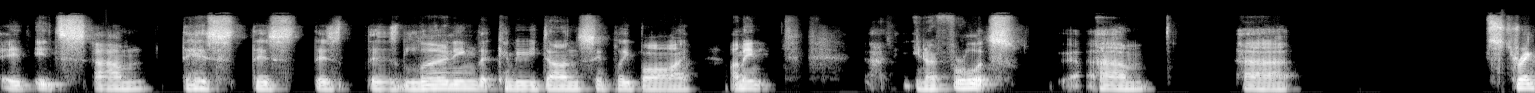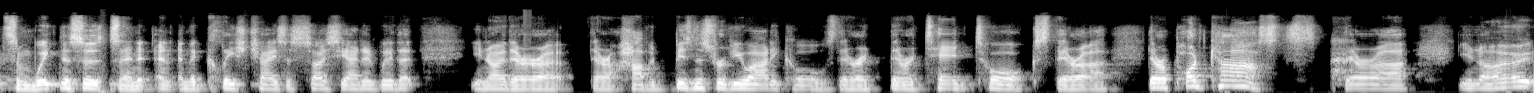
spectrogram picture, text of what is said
it, it's um, there's there's there's there's learning that can be done simply by. I mean, you know, for all its um, uh, strengths and weaknesses and, and, and the cliches associated with it. You know, there are there are Harvard Business Review articles, there are there are TED talks, there are there are podcasts, there are you know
